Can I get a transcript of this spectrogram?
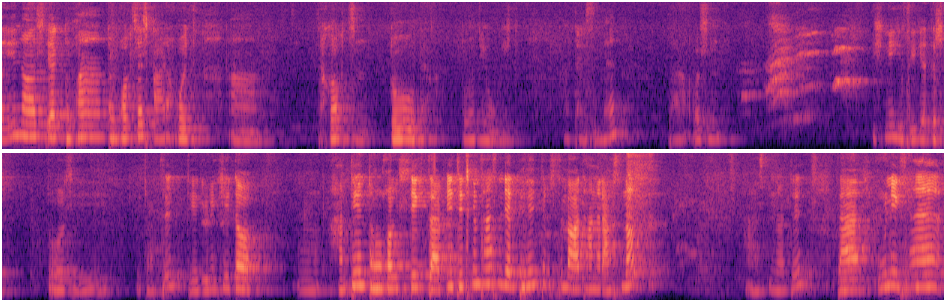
За энэ бол яг тухайн тунхаглал гарах үед зохиогдсон дуу байна. Дууны үгийг тавьсан байна. За уул нь эхний хэсгийг ядарч дуулъя гэж бодсон. Тэгээд ерөнхийдөө хамтын тунхаглалыг за би жижигхэн цаасан дээр принтерлсэн байгаа та нар авсан уу? Авсан уу тий? За үүнийг сайн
